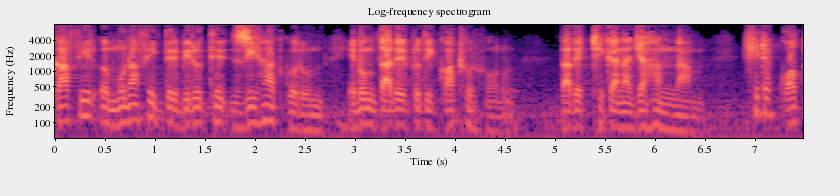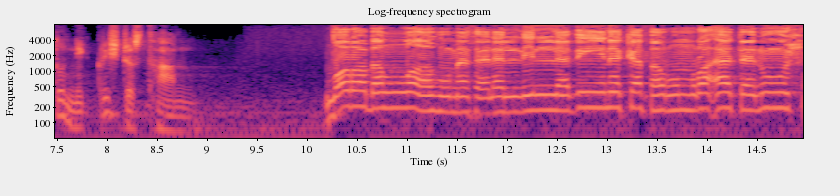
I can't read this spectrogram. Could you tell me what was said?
কাফির ও মুনাফিকদের বিরুদ্ধে জিহাদ করুন এবং তাদের প্রতি কঠোর হন তাদের ঠিকানা জাহান নাম সেটা কত নিকৃষ্ট স্থান ضرب الله مثلا للذين كفروا امرأة نوح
